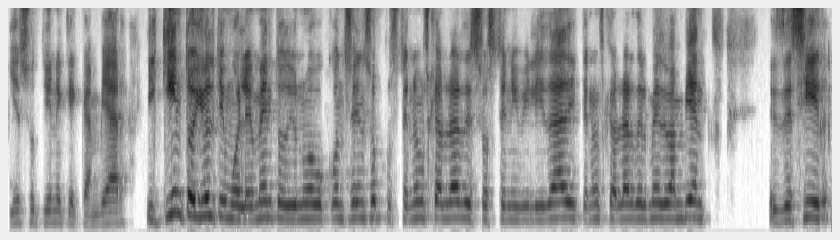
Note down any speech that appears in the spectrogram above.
y eso tiene que cambiar. Y quinto y último elemento de un nuevo consenso, pues tenemos que hablar de sostenibilidad y tenemos que hablar del medio ambiente. Es decir,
